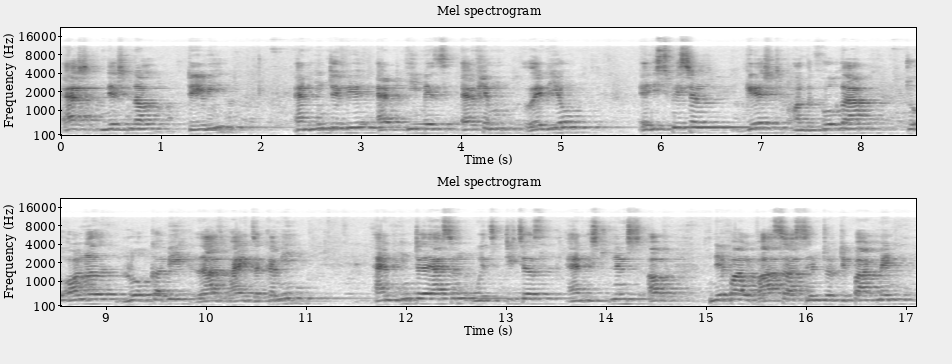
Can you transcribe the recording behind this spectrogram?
as National TV, an interview at Image FM Radio, a special guest on the program to honor Lokabi Rajbhai Jakami, and interaction with teachers and students of Nepal Bhasa Central Department,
